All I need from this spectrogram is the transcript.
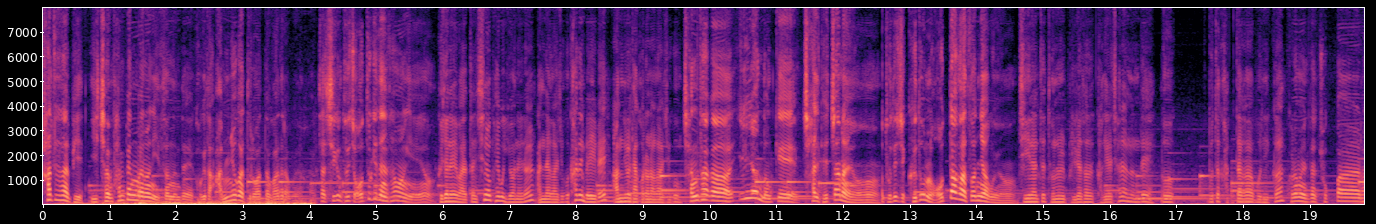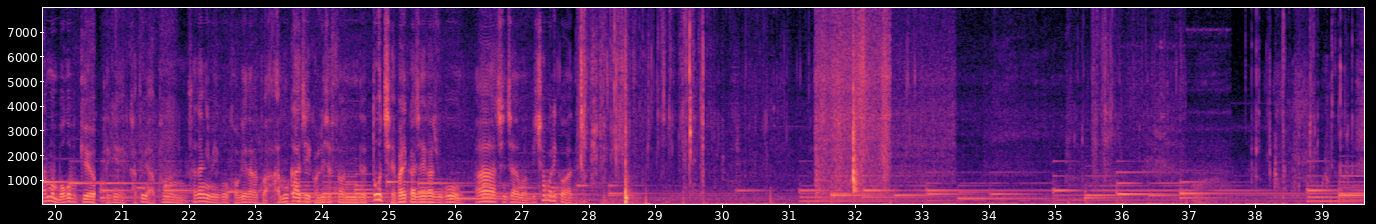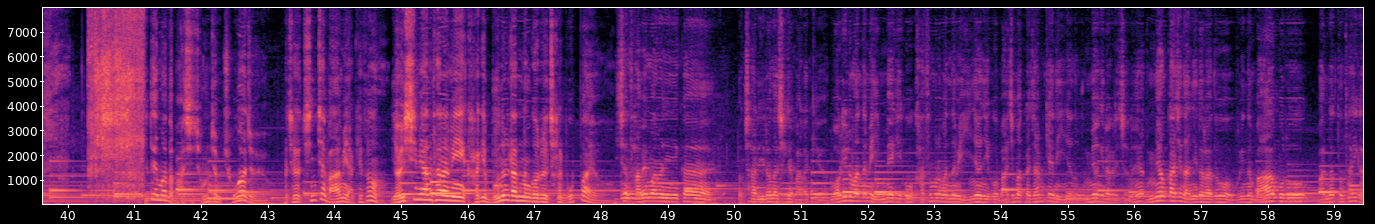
카드사 빚 2,300만 원이 있었는데 거기서 압류가 들어왔다고 하더라고요. 자 지금 도대체 어떻게 된 상황이에요? 그 전에 받았던 신용회복위원회를 안 내가지고 카드 매입에 압류를 다 걸어놔가지고 장사가 1년 넘게 잘 됐잖아요. 도대체 그 돈을 어디다가 썼냐고요. 지인한테 돈을 빌려서 가게를 차렸는데 그 부터 갔다가 보니까 그러면 일단 족발 한번 먹어볼게요. 되게 가슴이 아픈 사장님이고 거기에다가 또 암까지 걸리셨었는데 또 재발까지 해가지고 아 진짜 뭐 미쳐버릴 것 같아. 쓸 때마다 맛이 점점 좋아져요. 제가 진짜 마음이 약해서 열심히 한 사람이 가게 문을 닫는 거를 잘 못 봐요. 2,400만 원이니까 잘 일어나시길 바랄게요. 머리로 만나면 인맥이고 가슴으로 만나면 인연이고 마지막까지 함께하는 인연은 운명이라 그랬잖아요. 운명까지는 아니더라도 우리는 마음으로 만났던 사이가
